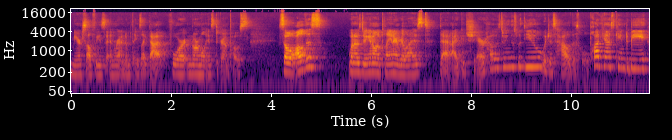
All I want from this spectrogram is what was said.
mirror selfies and random things like that for normal Instagram posts. So, all this, when I was doing it on the plane, I realized that I could share how I was doing this with you, which is how this whole podcast came to be.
